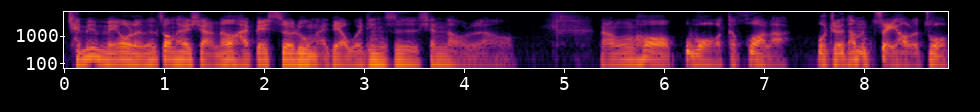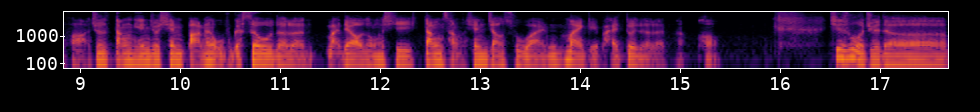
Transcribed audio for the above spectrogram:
前面没有人的状态下，然后还被摄入买掉，我一定是先闹了。然后，然后我的话啦，我觉得他们最好的做法就是当天就先把那五个色鹿的人买掉的东西当场先交出来，卖给排队的人了。哦。其实我觉得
